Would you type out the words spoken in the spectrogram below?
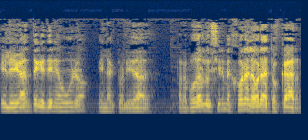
elegante que tiene uno en la actualidad. Para poder lucir mejor a la hora de tocar.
